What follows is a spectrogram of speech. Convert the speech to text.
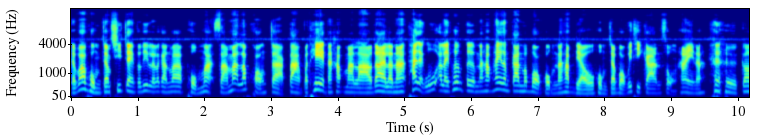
แต่ว่าผมจะชี้แจงตรงนี้เลยล้วกันว่า ผมอะสามารถรับของจากต่างประเทศนะครับ มาลาวได้แล้วนะ ถ้าอยากรู้อะไรเพิ่มเติมนะครับ ให้ทำการมาบอกผมนะครับ เดี๋ยวผมจะบอกวิธีการส่งให้นะ ก็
